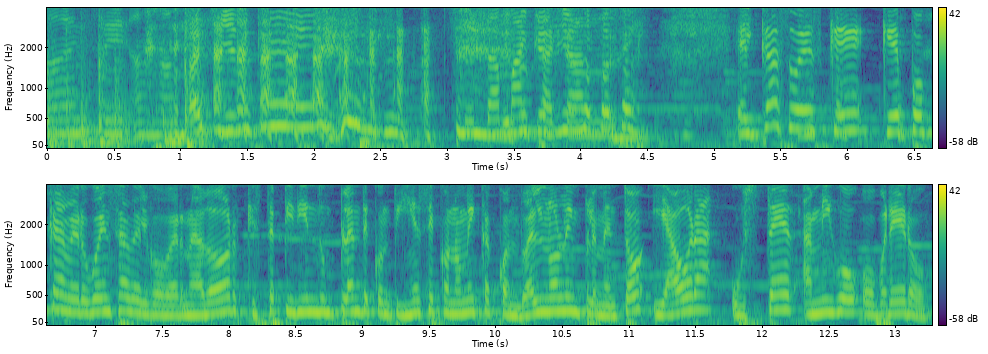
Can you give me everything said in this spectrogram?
Ay, sí, ajá. Ay, ¿eso qué? Se está ¿Eso qué sí, eso machacando. pasa? El caso es que qué poca vergüenza del gobernador que esté pidiendo un plan de contingencia económica cuando él no lo implementó y ahora usted, amigo obrero,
